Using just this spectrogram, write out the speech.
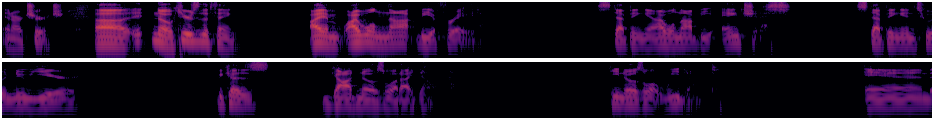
in our church. Uh, it, no, here's the thing I, am, I will not be afraid stepping in, I will not be anxious stepping into a new year because God knows what I don't. He knows what we don't. And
